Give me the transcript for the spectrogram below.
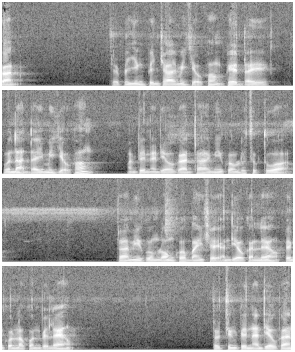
กัน จะเป็นหญิงเป็นชายไม่เกี่ยวข้อง เพศใดวันละใดไม่เกี่ยวข้อง มันเป็นอันเดียวกัน ถ้ามีความรู้สึกตัว ถ้ามีความหลงก็ไม่ใช่อันเดียวกันแล้ว เป็นคนละคนไปแล้วเราจึงเป็นอันเดียวกัน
